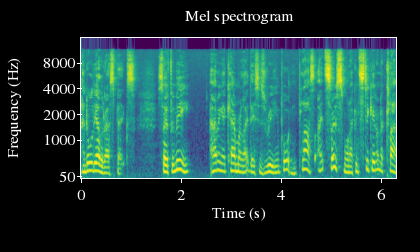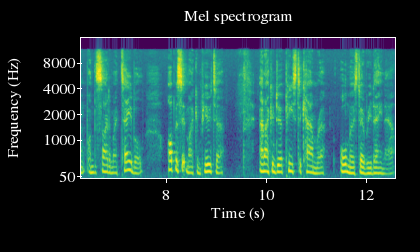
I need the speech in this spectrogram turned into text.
and all the other aspects. So for me having a camera like this is really important. Plus it's so small I can stick it on a clamp on the side of my table opposite my computer and I can do a piece to camera almost every day now.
